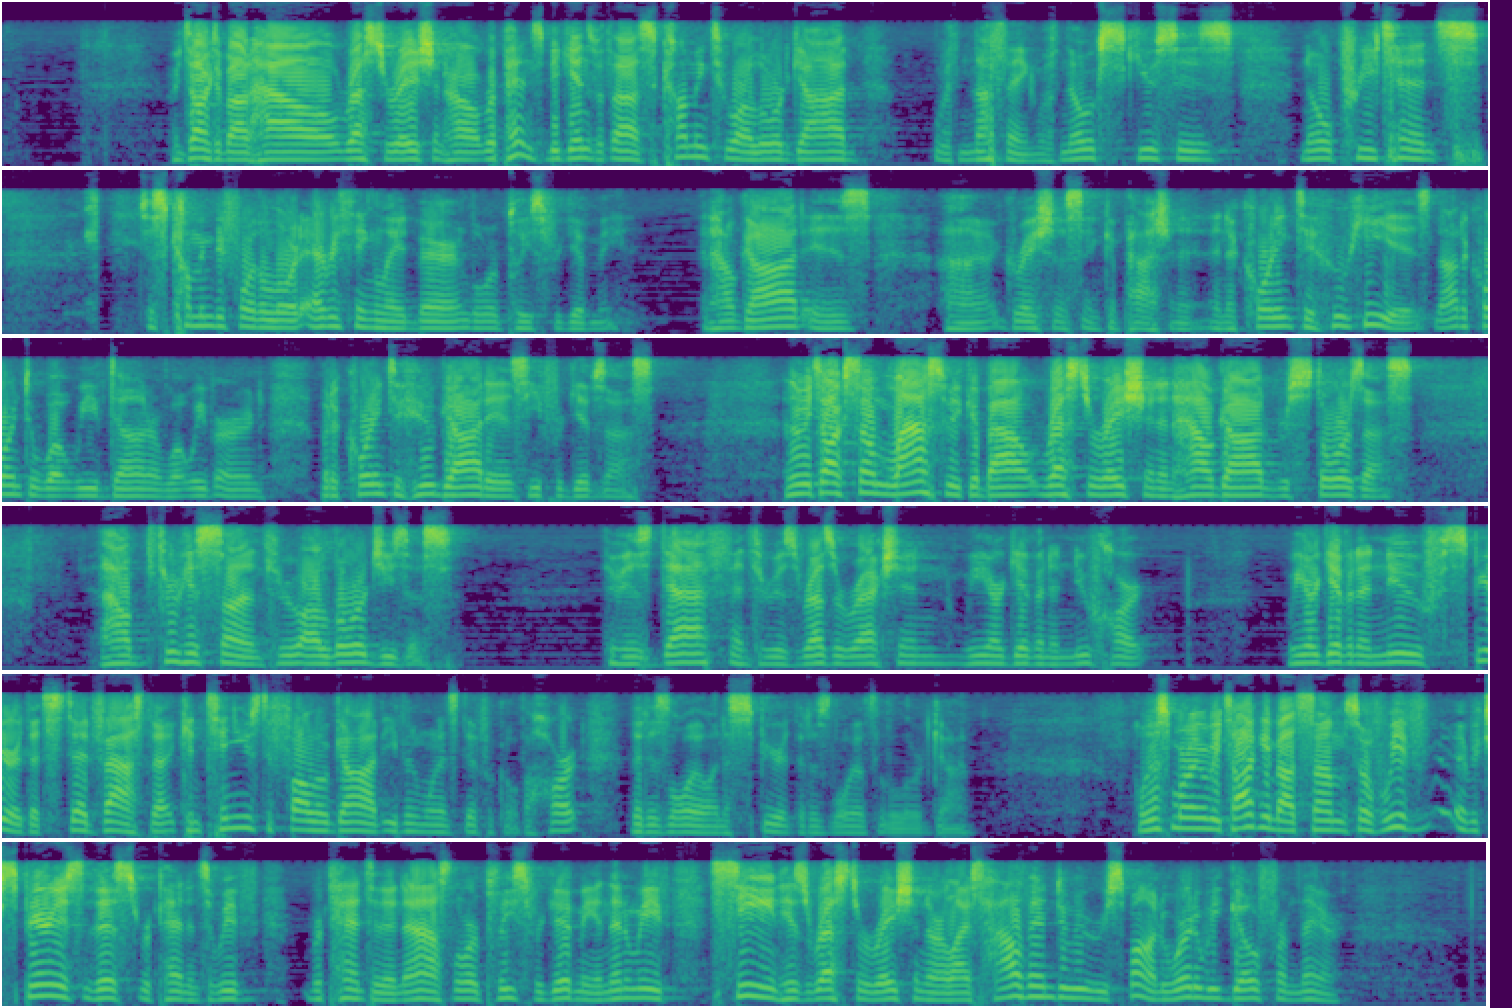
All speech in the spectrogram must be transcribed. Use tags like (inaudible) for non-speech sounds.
We talked about how restoration, how repentance begins with us coming to our Lord God with nothing, with no excuses, no pretense, just coming before the Lord, everything laid bare. Lord, please forgive me. And how God is uh, gracious and compassionate. And according to who He is, not according to what we've done or what we've earned, but according to who God is, He forgives us. And then we talked some last week about restoration and how God restores us. How through His Son, through our Lord Jesus, through his death and through his resurrection, we are given a new heart. We are given a new spirit that's steadfast, that continues to follow God even when it's difficult. A heart that is loyal and a spirit that is loyal to the Lord God. Well, this morning we'll be talking about some. So if we've experienced this repentance, we've repented and asked, Lord, please forgive me, and then we've seen his restoration in our lives, how then do we respond? Where do we go from there?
